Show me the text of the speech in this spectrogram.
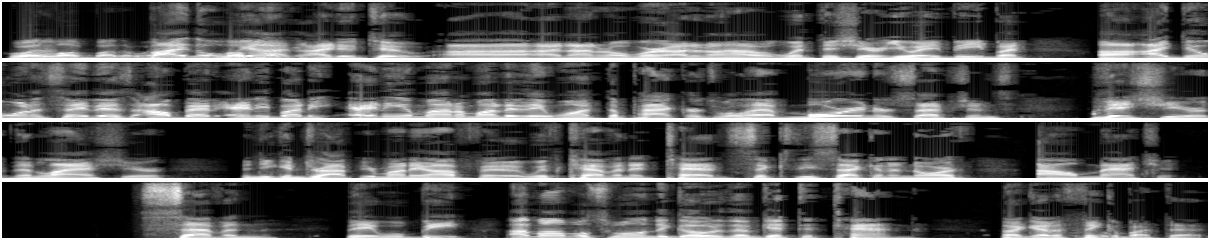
who I love by the way. By the way, yeah. I do too. Uh, and I don't know where I don't know how it went this year at UAB, but uh, I do want to say this: I'll bet anybody any amount of money they want, the Packers will have more interceptions this year than last year. And you can drop your money off uh, with Kevin at Ted, 62nd and North. I'll match it. Seven, they will beat. I'm almost willing to go. to They'll get to ten. I got to think about that.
